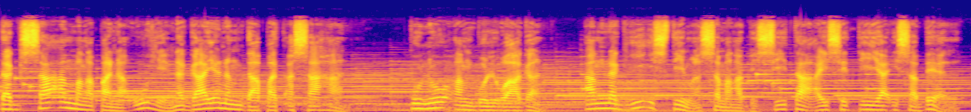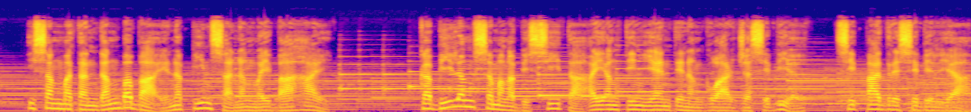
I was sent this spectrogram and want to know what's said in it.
dagsa ang mga panauhin na gaya ng dapat asahan. Puno ang bulwagan. Ang nag-iistima sa mga bisita ay si Tia Isabel, isang matandang babae na pinsa ng may bahay. Kabilang sa mga bisita ay ang tinyente ng Guardia Civil, si Padre Sibilia,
